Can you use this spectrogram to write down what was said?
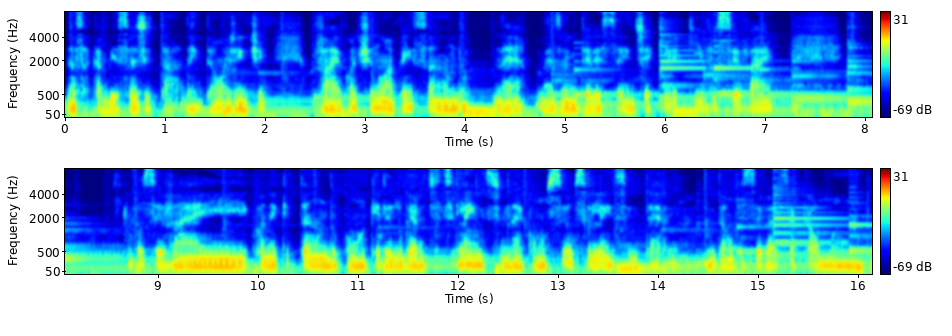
nessa cabeça agitada. Então a gente vai continuar pensando, né? Mas o interessante é que aqui você vai você vai conectando com aquele lugar de silêncio, né? Com o seu silêncio interno. Então você vai se acalmando.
